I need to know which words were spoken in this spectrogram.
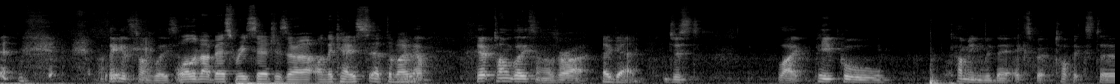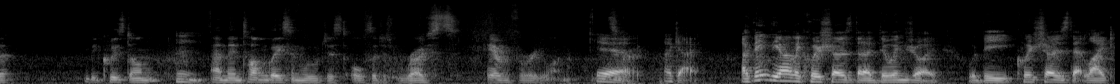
I think it's Tom Gleeson. All of our best researchers are on the case at the moment. Yep. Yep, Tom Gleeson. I was right. Okay. Just like people come in with their expert topics to be quizzed on, Hmm. and then Tom Gleeson will just also just roast everyone. It's Yeah. great. Okay. I think the only quiz shows that I do enjoy would be quiz shows that, like,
